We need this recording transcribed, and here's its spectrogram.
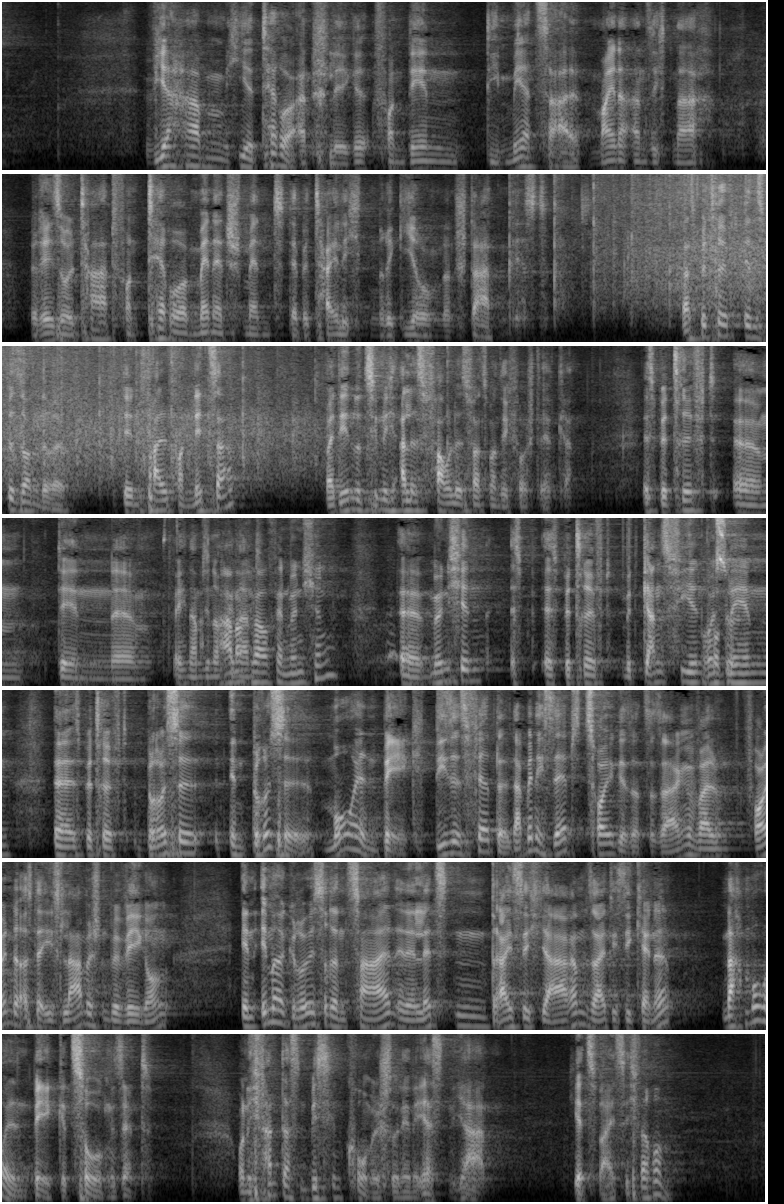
Wir haben hier Terroranschläge, von denen die Mehrzahl meiner Ansicht nach Resultat von Terrormanagement der beteiligten Regierungen und Staaten ist. Das betrifft insbesondere den Fall von Nizza, bei dem so ziemlich alles faul ist, was man sich vorstellen kann. Es betrifft ähm, den, ähm, welchen haben Sie noch Amoklauf genannt? in München. Äh, München. Es, es, betrifft mit ganz vielen Brüssel. Problemen äh, es betrifft Brüssel. In Brüssel, Molenbeek, dieses Viertel, da bin ich selbst Zeuge sozusagen, weil Freunde aus der islamischen Bewegung in immer größeren Zahlen in den letzten 30 Jahren, seit ich sie kenne, nach Molenbeek gezogen sind. Und ich fand das ein bisschen komisch so in den ersten Jahren. Jetzt weiß ich warum.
